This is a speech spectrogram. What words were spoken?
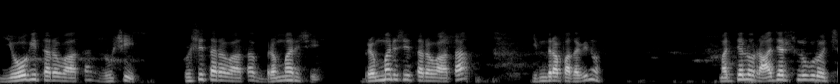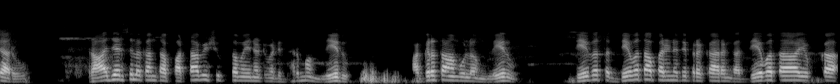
యోగి తర్వాత ఋషి. ఋషి తర్వాత బ్రహ్మర్షి. బ్రహ్మర్షి తర్వాత ఇంద్ర పదవిని వస్తుంది మధ్యలో రాజర్షులు కూడా వచ్చారు. రాజర్షులకంత పట్టాభిషుక్తమైనటువంటి ధర్మం లేదు. అగ్రతాంబూలం లేదు. దేవత దేవతా పరిణతి ప్రకారంగా దేవత యొక్క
